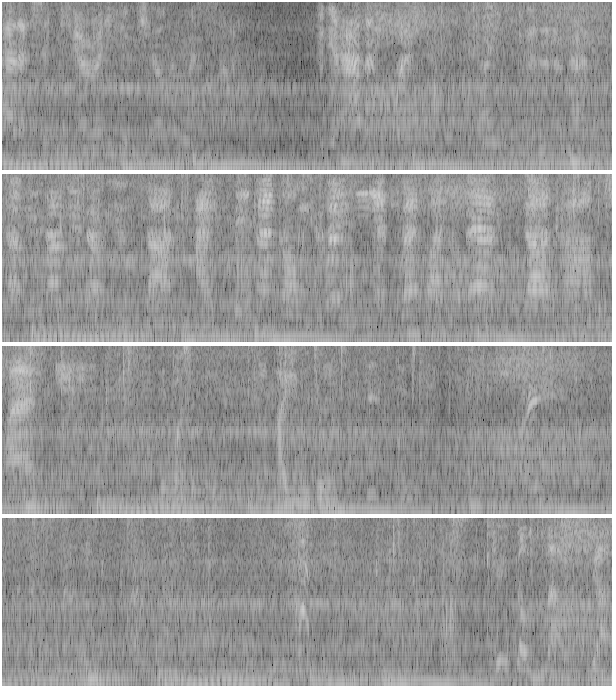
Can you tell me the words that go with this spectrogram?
I going crazy and Joker Westside. If you have any questions, please visit us at www.ithinkimgoingcrazyanddressedlikeaman.com slash idiot. It wasn't me. I didn't do it. Keep those mouths shut.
